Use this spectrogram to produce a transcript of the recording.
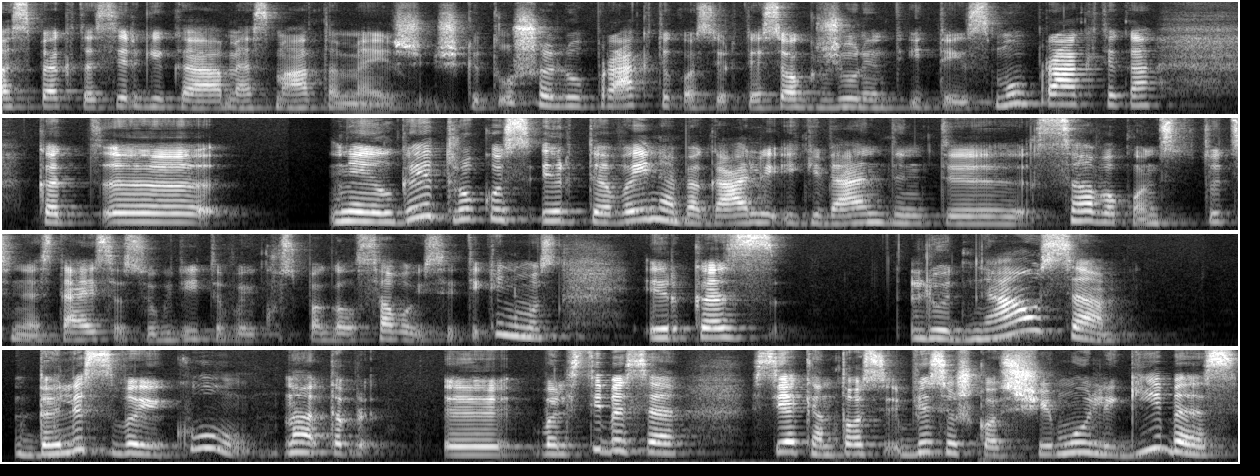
aspektas irgi, ką mes matome iš, iš kitų šalių praktikos ir tiesiog žiūrint į teismų praktiką, kad e, neilgai trukus ir tėvai nebegali įgyvendinti savo konstitucinės teisės ugdyti vaikus pagal savo įsitikinimus ir kas liūdniausia, dalis vaikų, na, ta, e, valstybėse siekiant tos visiškos šeimų lygybės,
